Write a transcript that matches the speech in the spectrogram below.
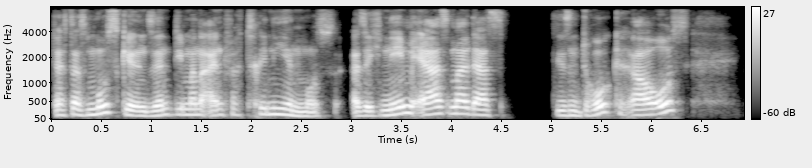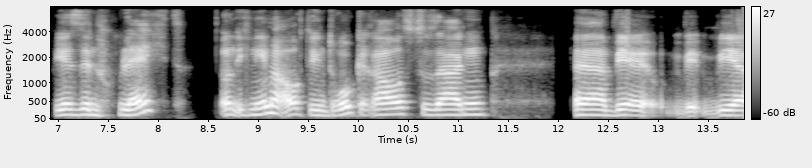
dass das Muskeln sind, die man einfach trainieren muss. Also ich nehme erstmal das, diesen Druck raus, wir sind schlecht und ich nehme auch den Druck raus zu sagen, äh, wir, wir, wir,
